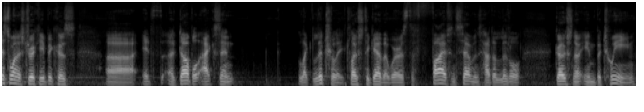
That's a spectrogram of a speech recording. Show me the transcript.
This one is tricky because uh, it's a double accent, like literally close together, whereas the fives and sevens had a little ghost note in between.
